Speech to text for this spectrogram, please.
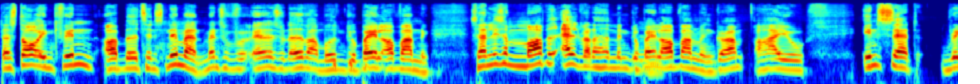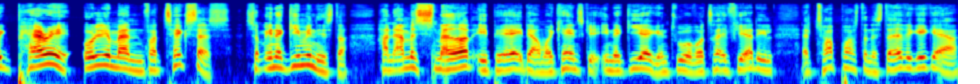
Der står en kvinde og er blevet til en snemand, mens hun, ellers hun advarer mod den globale opvarmning. Så han ligesom mobbet alt, hvad der havde med den globale opvarmning at gøre, og har jo indsat Rick Perry, oliemanden fra Texas, som energiminister, har nærmest smadret EPA, det amerikanske energiagentur, hvor tre fjerdedel af topposterne stadigvæk ikke er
